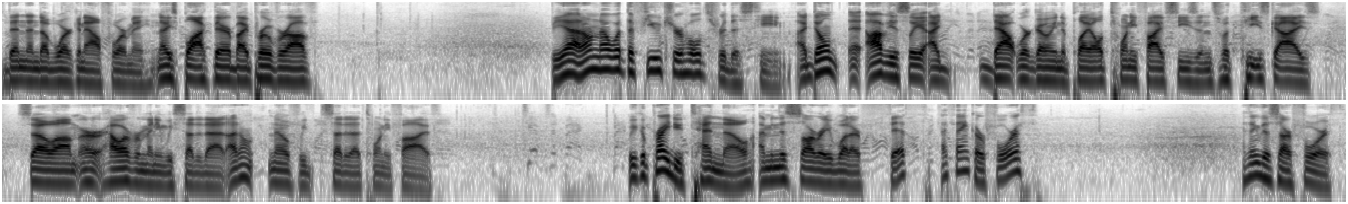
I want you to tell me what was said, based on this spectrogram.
Didn't end up working out for me. Nice block there by Provorov. But yeah, I don't know what the future holds for this team. I don't, eh, obviously, I doubt we're going to play all 25 seasons with these guys. So, um, or however many we set it at. I don't know if we set it at 25. We could probably do 10, though. I mean, this is already, what, our fifth, I think, or fourth? I think this is our fourth.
